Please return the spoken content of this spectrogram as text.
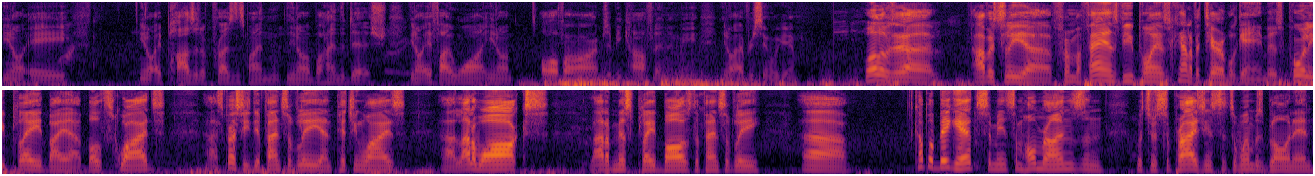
you know, a you know, a positive presence behind, you know, behind the dish. You know, if I want, you know, all of our arms to be confident in me, you know, every single game. Well, it was uh, obviously uh, from a fan's viewpoint, it was kind of a terrible game. It was poorly played by uh, both squads. Uh, especially defensively and pitching wise. Uh, a lot of walks, a lot of misplayed balls defensively. Uh, a couple big hits. I mean, some home runs, and which was surprising since the wind was blowing in.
